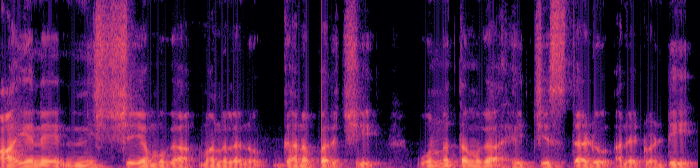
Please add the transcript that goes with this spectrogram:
ఆయనే నిశ్చయముగా మనలను గనపరిచి ఉన్నతముగా హెచ్చిస్తాడు అనేటువంటి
